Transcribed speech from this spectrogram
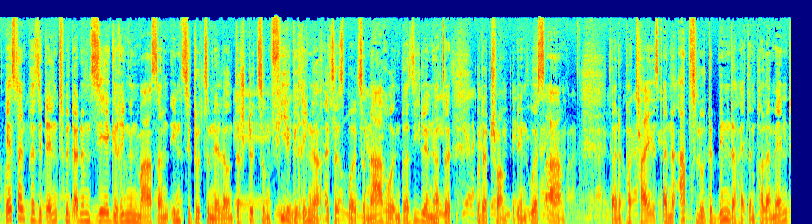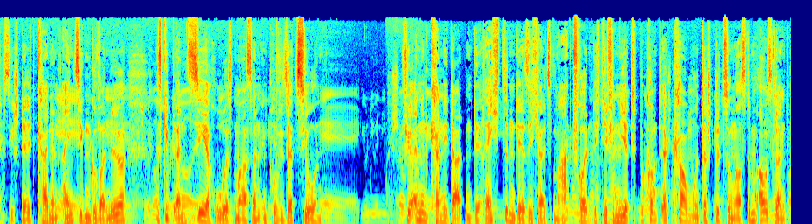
Er ist ein Präsident mit einem sehr geringen Maß an institutioneller Unterstützung, viel geringer als es Bolsonaro in Brasilien hatte oder Trump in den USA. Seine Partei ist eine absolute Minderheit im Parlament, sie stellt keinen einzigen Gouverneur, es gibt ein sehr hohes Maß an Improvisation. Für einen Kandidaten der Rechten, der sich als marktfreundlich definiert, bekommt er kaum Unterstützung aus dem Ausland.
